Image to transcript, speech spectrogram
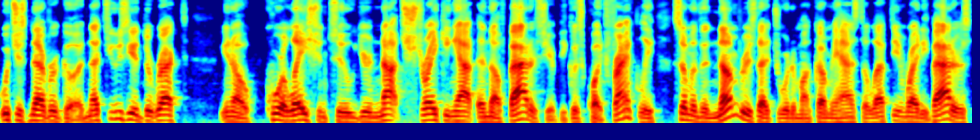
which is never good, and that's usually a direct you know, correlation to you're not striking out enough batters here because, quite frankly, some of the numbers that Jordan Montgomery has to lefty and righty batters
